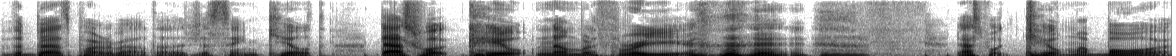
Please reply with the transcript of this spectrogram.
the best part about that is just saying killed. That's what killed number three. That's what killed my boy.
